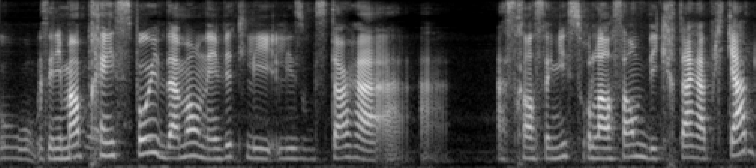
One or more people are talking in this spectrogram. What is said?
aux, éléments principaux. Évidemment, on invite les, auditeurs à, se renseigner sur l'ensemble des critères applicables.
